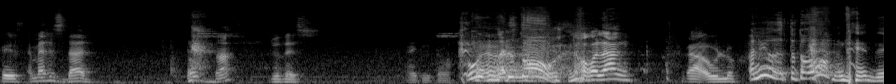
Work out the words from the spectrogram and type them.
Chris. I met his dad. Huh? Do this. Ay, tito. Oh, ano to? Loko lang. Kaulo. Ano yun? Totoo? Hindi, hindi.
